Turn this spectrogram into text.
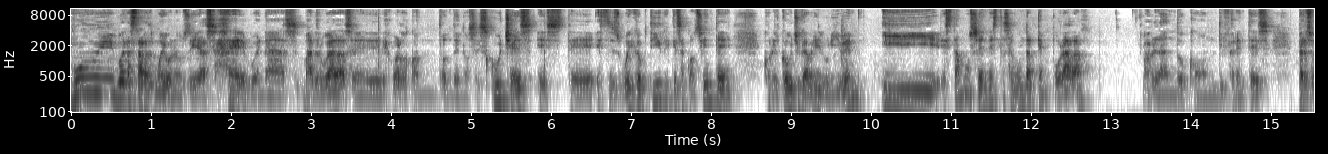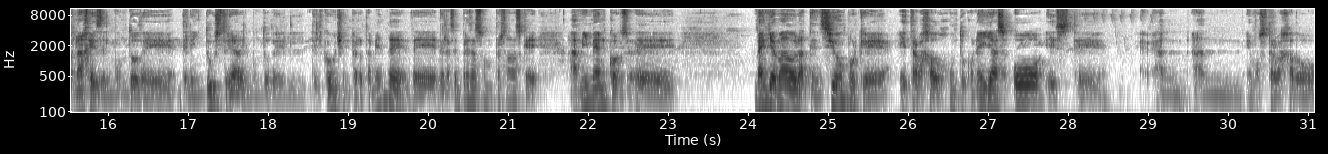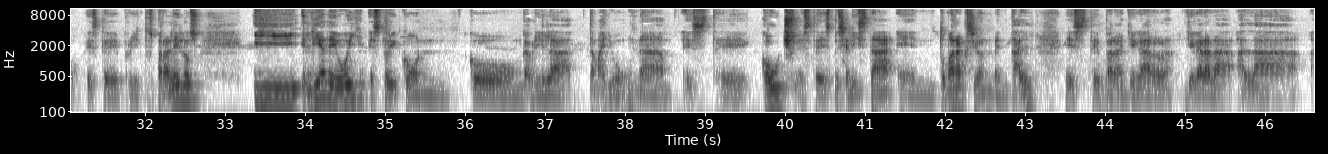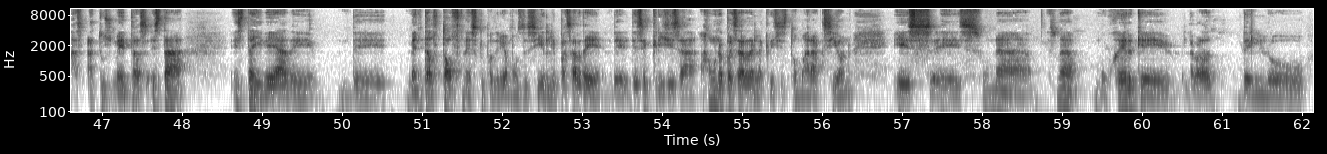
Muy buenas tardes, muy buenos días, eh, buenas madrugadas, eh, de acuerdo con donde nos escuches. Este, este es Wake Up Tea, Riqueza Consciente, con el coach Gabriel Uribe. Y estamos en esta segunda temporada hablando con diferentes personajes del mundo de, la industria, del mundo del, coaching, pero también de, las empresas. Son personas que a mí me han, eh, me han llamado la atención porque he trabajado junto con ellas o este, hemos trabajado este, proyectos paralelos. Y el día de hoy estoy con, con Gabriela Tamayo, una este, coach este, especialista en tomar acción mental este, para llegar, llegar a, la, a, tus metas. Esta, esta idea de, de, mental toughness que podríamos decirle, pasar de, de, de esa crisis a, aún a pesar de la crisis, tomar acción, es, es, una, es una mujer que la verdad de lo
